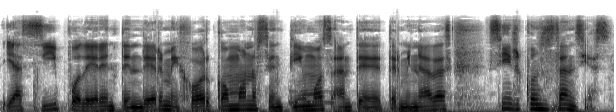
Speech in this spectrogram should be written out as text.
y así poder entender mejor cómo nos sentimos ante determinadas circunstancias.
